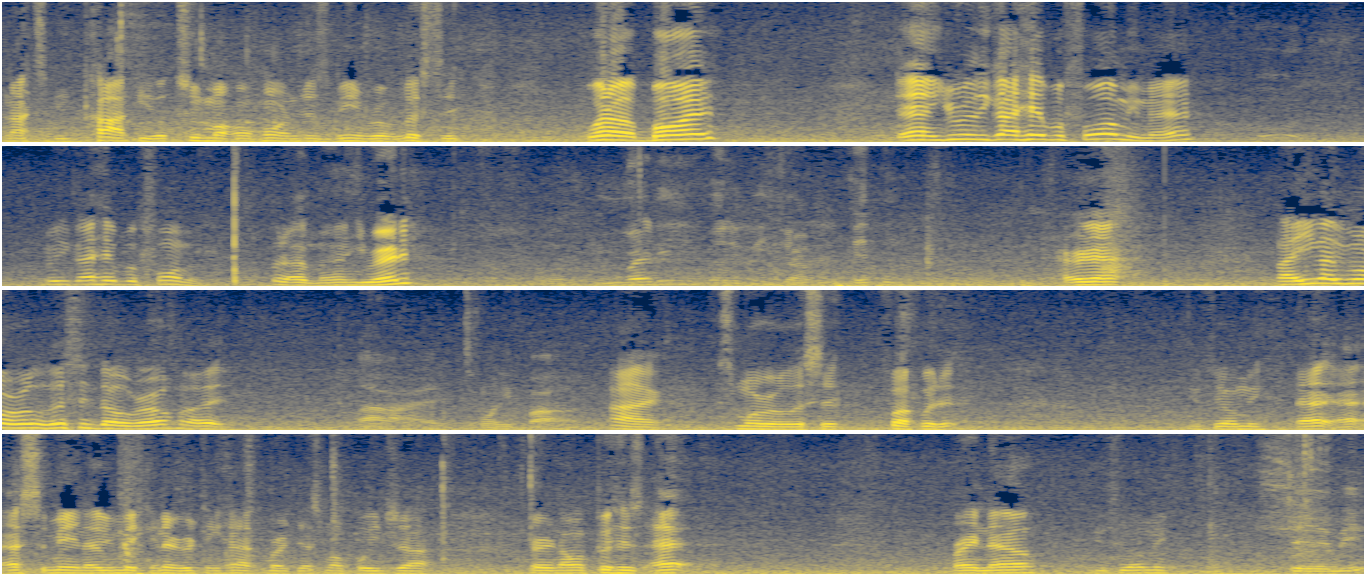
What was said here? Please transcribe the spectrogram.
Not to be cocky or toot my own horn. Just being realistic. What up, boy? Damn, you really got here before me, man. You really got here before me. What up, man? You ready? You ready? You ready to be dropping 50? Heard that? Like you gotta be more realistic though, bro. Like, Alright, 25. all right, it's more realistic. Fuck with it. You feel me? That, that- that's the man that be making everything happen right. That's my boy Job. Right now, I'm gonna put his at. Right now, you feel me? Share me.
